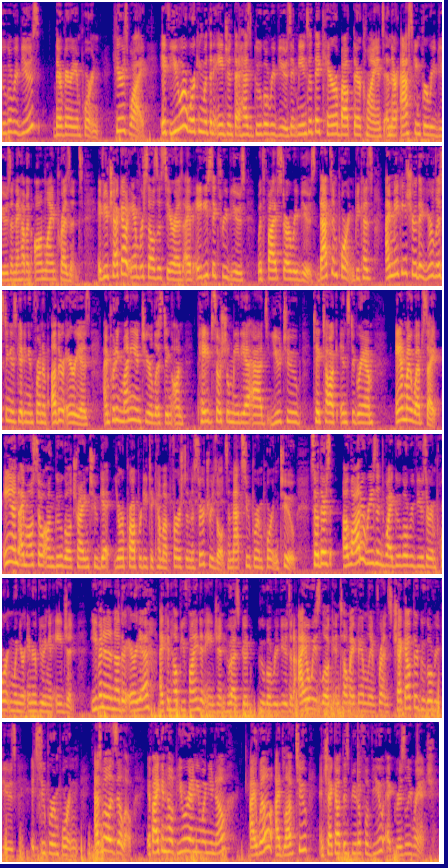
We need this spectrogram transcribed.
Google reviews, they're very important. Here's why. If you are working with an agent that has Google reviews, it means that they care about their clients and they're asking for reviews and they have an online presence. If you check out Amber Sells Aceras, I have 86 reviews with five star reviews. That's important because I'm making sure that your listing is getting in front of other areas. I'm putting money into your listing on paid social media ads, YouTube, TikTok, Instagram and my website. And I'm also on Google trying to get your property to come up first in the search results. And that's super important too. So there's a lot of reasons why Google reviews are important when you're interviewing an agent. Even in another area, I can help you find an agent who has good Google reviews. And I always look and tell my family and friends, check out their Google reviews. It's super important, as well as Zillow. If I can help you or anyone you know, I will. I'd love to. And check out this beautiful view at Grizzly Ranch.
